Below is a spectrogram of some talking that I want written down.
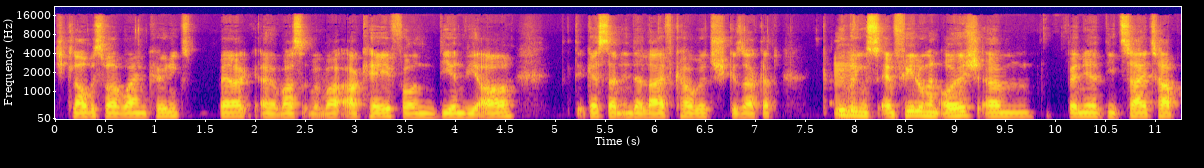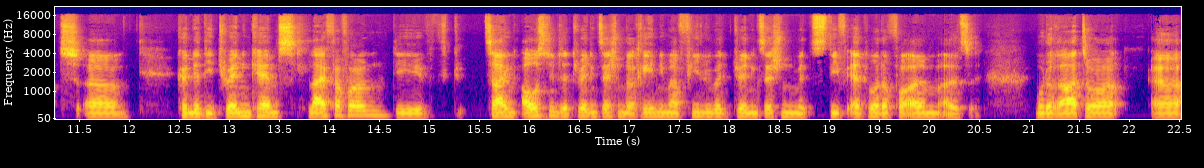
ich glaube, es war Ryan Königsberg, äh, was war RK von DNVR, gestern in der Live-Coverage gesagt hat. Mhm. Übrigens, Empfehlung an euch, ähm, wenn ihr die Zeit habt, äh, könnt ihr die Training Camps live verfolgen. Die zeigen Ausschnitte der Training Session, da reden immer viel über die Training Session mit Steve Edward vor allem als Moderator. Äh,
